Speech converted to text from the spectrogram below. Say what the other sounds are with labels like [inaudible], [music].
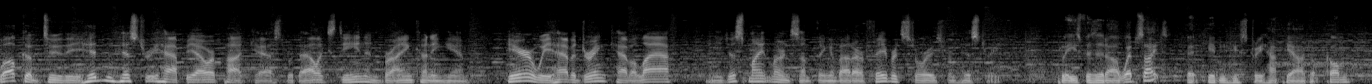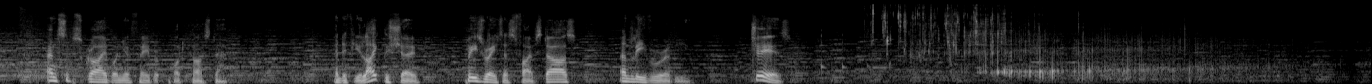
Welcome to the Hidden History Happy Hour podcast with Alex Dean and Bryan Cunningham. Here we have a drink, have a laugh, and you just might learn something about our favorite stories from history. Please visit our website at hiddenhistoryhappyhour.com and subscribe on your favorite podcast app. And if you like the show, please rate us five stars and leave a review. Cheers.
